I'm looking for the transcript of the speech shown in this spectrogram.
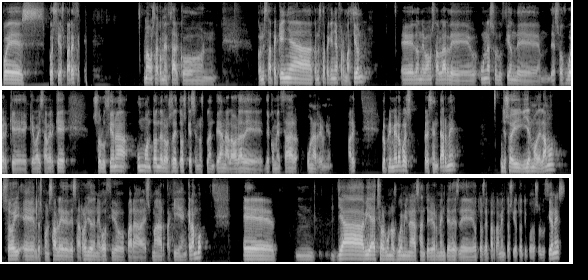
Pues, pues si os parece, vamos a comenzar con, esta, pequeña, con esta pequeña formación eh, donde vamos a hablar de una solución de, software que, vais a ver que soluciona un montón de los retos que se nos plantean a la hora de, comenzar una reunión. Lo primero, pues presentarme. Yo soy Guillermo del Amo, soy el responsable de desarrollo de negocio para Smart aquí en Crambo. Eh, mm, ya había hecho algunos webinars anteriormente desde otros departamentos y otro tipo de soluciones.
